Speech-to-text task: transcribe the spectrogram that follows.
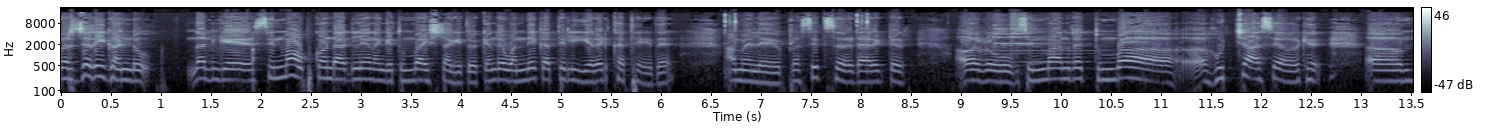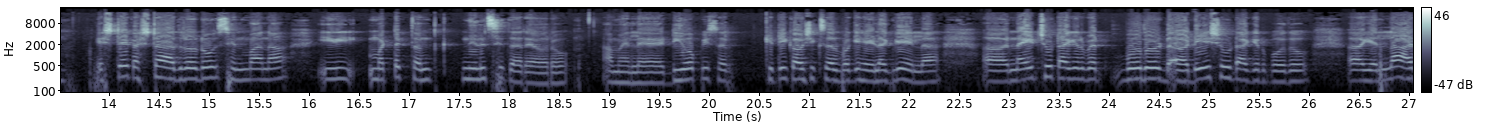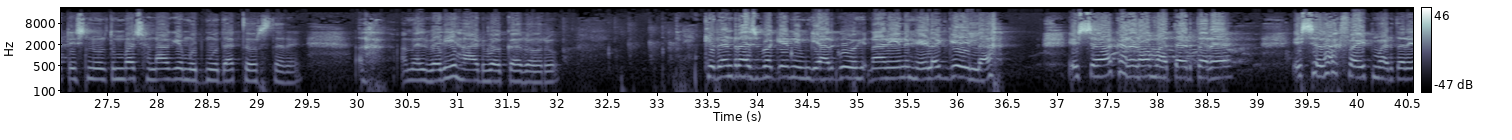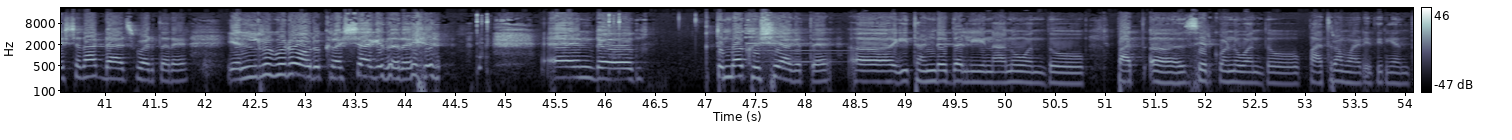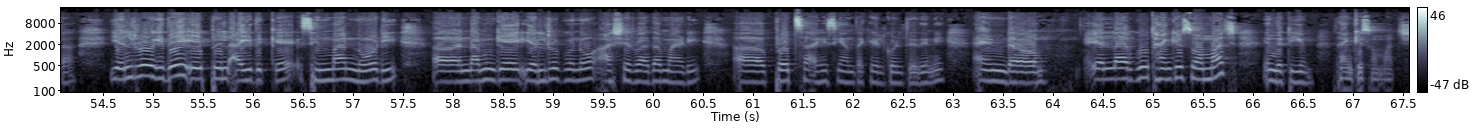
ಭರ್ಜರಿ ಗಂಡು. ನನಗೆ ಸಿನಿಮಾ ಒಪ್ಕೊಂಡಾಗಲೇ ನನಗೆ ತುಂಬ ಇಷ್ಟ ಆಗಿತ್ತು. ಯಾಕೆಂದರೆ ಒಂದೇ ಕಥೆಯಲ್ಲಿ ಎರಡು ಕಥೆ ಇದೆ. ಆಮೇಲೆ ಪ್ರಸಿದ್ಧ ಸರ್ ಡೈರೆಕ್ಟರ್ ಅವರು ಸಿನಿಮಾ ಅಂದರೆ ತುಂಬ ಹುಚ್ಚ ಆಸೆ ಅವ್ರಿಗೆ. ಎಷ್ಟೇ ಕಷ್ಟ ಆದ್ರೂ ಸಿನಿಮಾನ ಈ ಮಟ್ಟಕ್ಕೆ ತಂದು ನಿಲ್ಲಿಸಿದ್ದಾರೆ ಅವರು. ಆಮೇಲೆ D O P sir Kitty Kaushik sir ಬಗ್ಗೆ ಹೇಳಂಗೆ ಇಲ್ಲ. ನೈಟ್ ಶೂಟ್ ಆಗಿರ್ಬೋದು, ಡೇ ಶೂಟ್ ಆಗಿರ್ಬೋದು ಎಲ್ಲ ಆರ್ಟಿಸ್ಟ್ನು ತುಂಬ ಚೆನ್ನಾಗಿ ಮುದ್ದು ಮುದ್ದಾಗಿ ತೋರಿಸ್ತಾರೆ. ಆಮೇಲೆ ವೆರಿ ಹಾರ್ಡ್ ವರ್ಕರ್ ಅವರು. ಕಿರಣ್ ರಾಜ್ ಬಗ್ಗೆ ನಿಮ್ಗೆ ಯಾರಿಗೂ ನಾನೇನು ಹೇಳಂಗೆ ಇಲ್ಲ. ಎಷ್ಟು ಚೆನ್ನಾಗಿ ಕನ್ನಡ ಮಾತಾಡ್ತಾರೆ, ಎಷ್ಟು ಚೆನ್ನಾಗಿ ಫೈಟ್ ಮಾಡ್ತಾರೆ, ಎಷ್ಟು ಚೆನ್ನಾಗಿ ಡ್ಯಾನ್ಸ್ ಮಾಡ್ತಾರೆ. ಎಲ್ರಿಗೂ ಅವರು ಕ್ರಶ್ ಆಗಿದ್ದಾರೆ. ಆ್ಯಂಡ್ ತುಂಬ ಖುಷಿ ಆಗುತ್ತೆ. ಈ ತಂಡದಲ್ಲಿ ನಾನು ಒಂದು ಪಾತ್ ಸೇರಿಕೊಂಡು ಒಂದು ಪಾತ್ರ ಮಾಡಿದ್ದೀನಿ ಅಂತ. ಎಲ್ಲರೂ ಇದೇ ಏಪ್ರಿಲ್ ಐದಕ್ಕೆ ಸಿನಿಮಾ ನೋಡಿ ನಮಗೆ ಎಲ್ರಿಗೂ ಆಶೀರ್ವಾದ ಮಾಡಿ ಪ್ರೋತ್ಸಾಹಿಸಿ ಅಂತ ಕೇಳ್ಕೊಳ್ತಿದ್ದೀನಿ. ಆ್ಯಂಡ್ ಎಲ್ಲರಿಗೂ thank you so much in the team thank you so much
